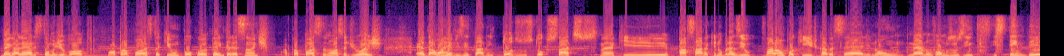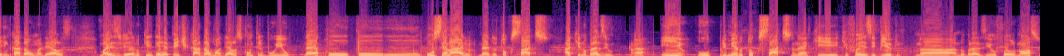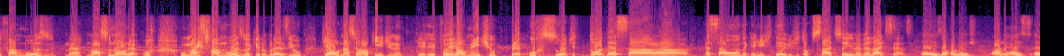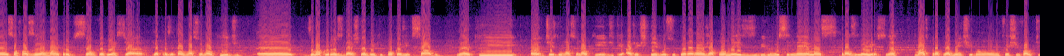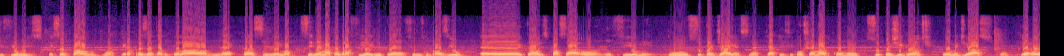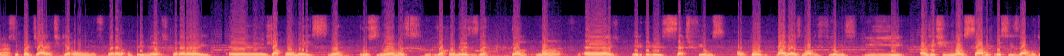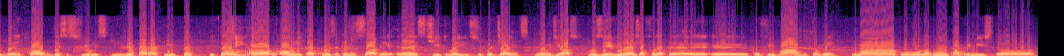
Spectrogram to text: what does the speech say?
Bem, galera, estamos de volta com uma proposta aqui um pouco até interessante. A proposta nossa de hoje é dar uma revisitada em todos os tokusatsu né, que passaram aqui no Brasil. Falar um pouquinho de cada série, não, né, não vamos nos estender em cada uma delas, mas ver o que de repente cada uma delas contribuiu né, com, com, com o cenário né, do tokusatsu aqui no Brasil. Né? E o primeiro Tokusatsu, né, que, que foi exibido na, no Brasil foi o nosso famoso, né, nosso não, né, o, o mais famoso aqui no Brasil, que é o National Kid, né, que ele foi realmente o precursor de toda essa essa onda que a gente teve de Tokusatsu aí, não é verdade, César? É, exatamente. Aliás, é, só fazer uma introdução também antes de, de apresentar o National Kid, é, dizer uma curiosidade também que pouca gente sabe, né, que antes do National Kid, a gente teve um super-herói japonês exibido nos cinemas brasileiros, né? Mais propriamente num festival de filmes em São Paulo, né? Que era apresentado pela Meca Cinema, Cinematografia e Nippon Filmes do Brasil. É, então eles passaram um filme do Super Giants, né? Que aqui ficou chamado como Super Gigante, o Homem de Aço, né? Que era um Super Giant, que era um super, o primeiro super-herói é, japonês, né? Para os cinemas japoneses, né? Então não, é, ele teve sete filmes ao todo, aliás, nove filmes, e a gente não sabe precisar muito bem qual desses filmes que veio parar aqui, né? Então, a, a, única coisa que a gente sabe é, é, esse título aí, Super Giants, O Homem de Aço. Inclusive, né, já foi até é, confirmado também numa coluna do quadrinista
